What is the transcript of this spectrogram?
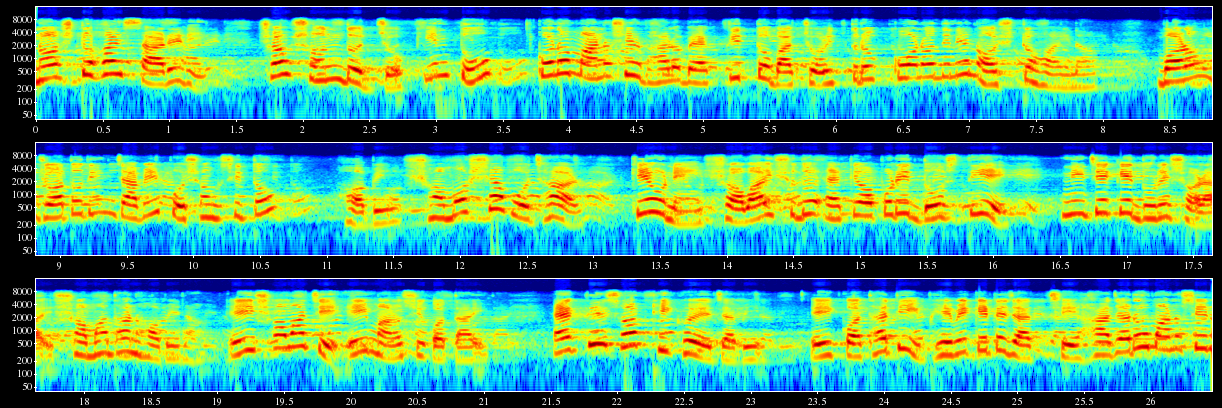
নষ্ট হয় শারীরিক, সব সৌন্দর্য। কিন্তু কোনো মানুষের ভালো ব্যক্তিত্ব বা চরিত্র কোনো দিনে নষ্ট হয় না। বরং যতদিন যাবে প্রশংসিত হবে। সমস্যা বোঝার কেউ নেই। সবাই শুধু একে অপরের দোষ দিয়ে নিজেকে দূরে সরায়। সমাধান হবে না। এই সমাজে এই মানসিকতায় একদিন সব ঠিক হয়ে যাবে। এই কথাটি ভেবে কেটে যাচ্ছে হাজারো মানুষের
